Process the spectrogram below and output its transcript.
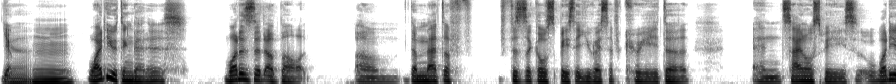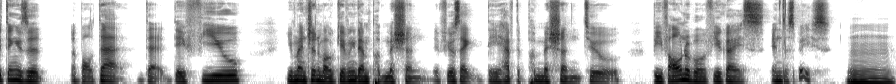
Yep. Yeah. Mm. Why do you think that is? What is it about um, the metaphysical space that you guys have created and SainouSpace? What do you think is it about that that they feel? You mentioned about giving them permission. It feels like they have the permission to be vulnerable with you guys in the space. Mm.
